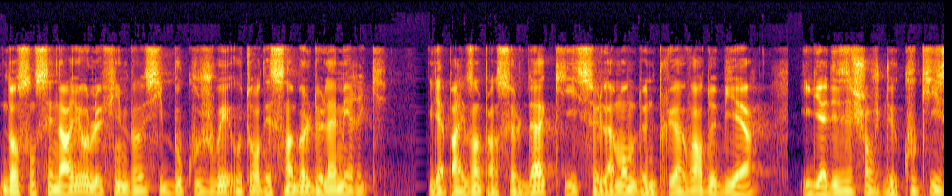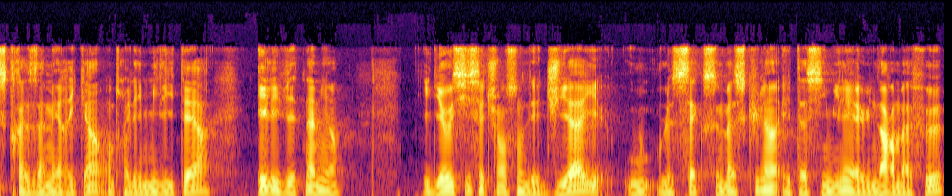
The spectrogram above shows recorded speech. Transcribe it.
Dans son scénario, le film va aussi beaucoup jouer autour des symboles de l'Amérique. Il y a par exemple un soldat qui se lamente de ne plus avoir de bière, il y a des échanges de cookies très américains entre les militaires et les Vietnamiens. Il y a aussi cette chanson des GI où le sexe masculin est assimilé à une arme à feu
